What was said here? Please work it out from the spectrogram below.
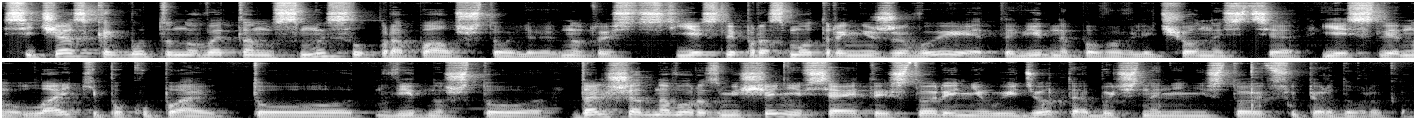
Сейчас как будто ну, в этом смысл пропал, что ли. Ну, то есть, если просмотры не живые, это видно по вовлеченности. Если, ну, лайки покупают, то видно, что дальше одного размещения вся эта история не уйдет, и обычно они не стоят супер дорого.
